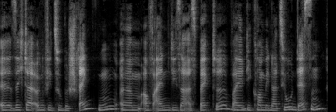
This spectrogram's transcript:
äh, sich da irgendwie zu beschränken ähm, auf einen dieser Aspekte, weil mhm. die Kombination dessen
